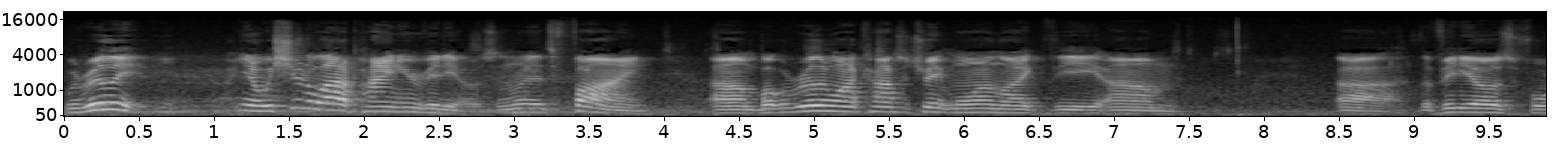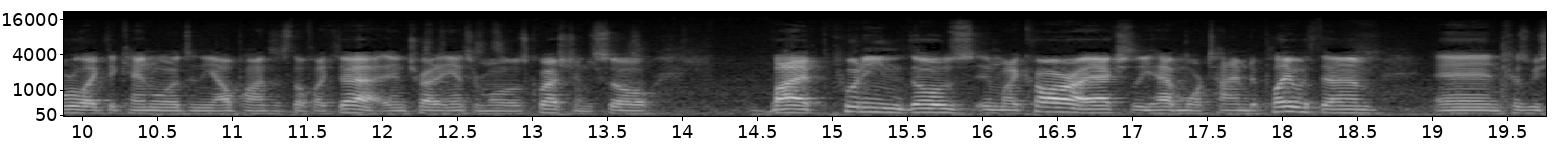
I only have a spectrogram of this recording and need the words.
we really you know we shoot a lot of Pioneer videos and it's fine, um, but we really want to concentrate more on like the um, uh, the videos for like the Kenwoods and the Alpines and stuff like that, and try to answer more of those questions. So by putting those in my car, I actually have more time to play with them, and because we,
